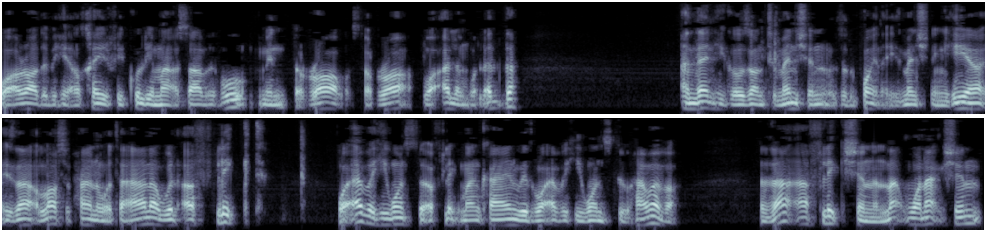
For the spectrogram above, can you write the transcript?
وأراد به الخير في كل ما أصابه من ضراء وسراء وألم ولذة. And then he goes on to mention, so the point that he's mentioning here is that Allah subhanahu wa ta'ala will afflict whatever He wants to afflict mankind with whatever He wants to. However, that affliction and that one action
